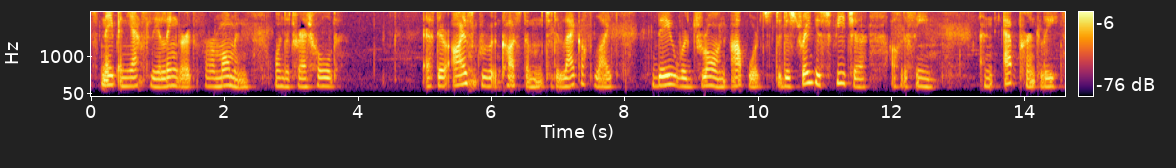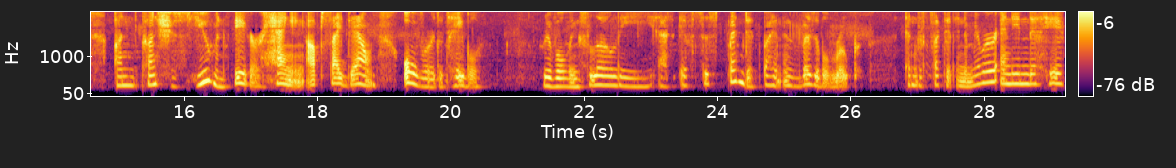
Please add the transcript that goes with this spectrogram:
Snape and Yaxley lingered for a moment on the threshold. As their eyes grew accustomed to the lack of light, they were drawn upwards to the strangest feature of the scene an apparently unconscious human figure hanging upside down over the table, revolving slowly as if suspended by an invisible rope, and reflected in the mirror and in the hair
